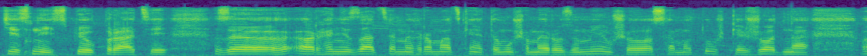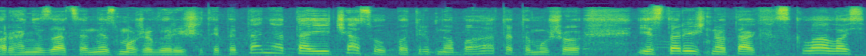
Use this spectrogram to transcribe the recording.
тісній співпраці з організаціями громадськими, тому що ми розуміємо, що самотужки жодна організація не зможе вирішити питання, та і часу потрібно багато, тому що історично так склалось,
